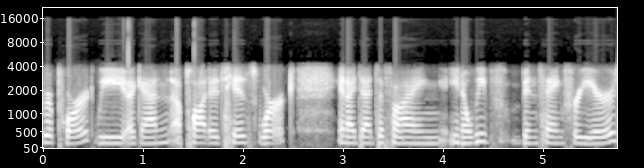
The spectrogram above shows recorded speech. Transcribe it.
report, we again applauded his work in identifying. You know, we've been saying for years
